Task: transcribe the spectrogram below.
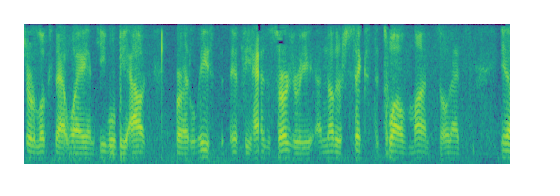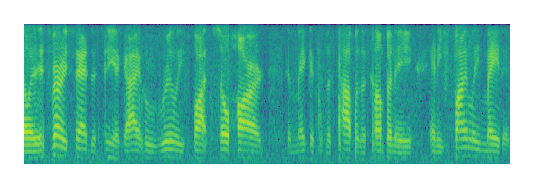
sure looks that way, and he will be out for at least, if he has a surgery, another six to 12 months. So that's, you know, it's very sad to see a guy who really fought so hard to make it to the top of the company, and he finally made it.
